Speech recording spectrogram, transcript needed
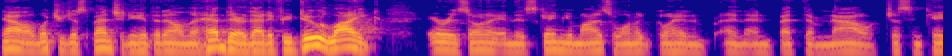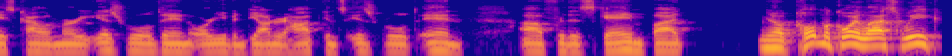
Now, what you just mentioned, you hit the nail on the head there that if you do like Arizona in this game, you might as well want to go ahead and, and, and bet them now, just in case Kyler Murray is ruled in or even DeAndre Hopkins is ruled in uh, for this game. But you know, Colt McCoy last week,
